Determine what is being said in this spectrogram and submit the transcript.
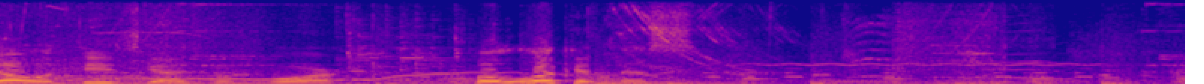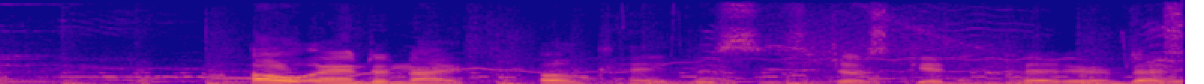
Dealt with these guys before. But look at this. Oh, and a knife. Okay, this is just getting better and better.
